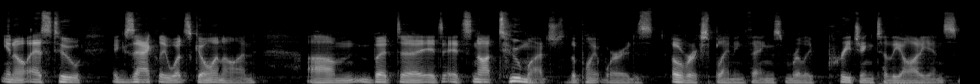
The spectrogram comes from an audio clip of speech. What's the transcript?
you know, as to exactly what's going on. Um, but uh, it's it's not too much to the point where it is over explaining things and really preaching to the audience.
